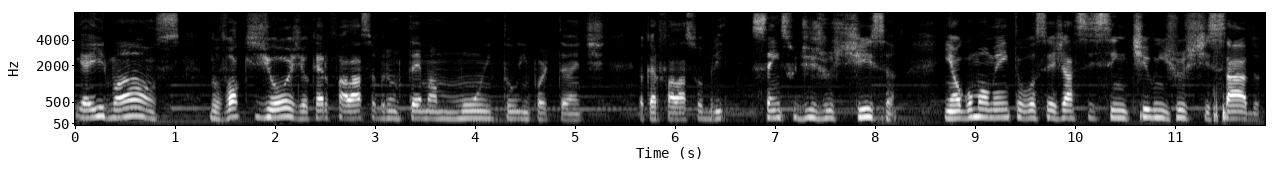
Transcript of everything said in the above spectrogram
E aí, irmãos, no Vox de hoje eu quero falar sobre um tema muito importante. Eu quero falar sobre senso de justiça. Em algum momento você já se sentiu injustiçado?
